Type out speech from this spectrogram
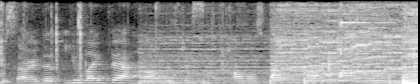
I'm sorry. The, you like that hum is just almost.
